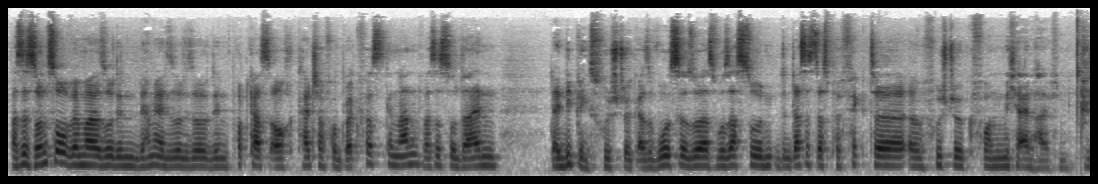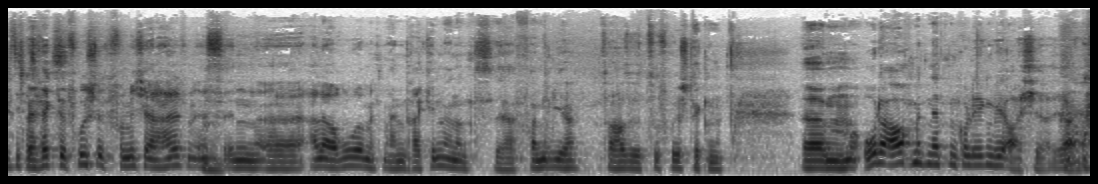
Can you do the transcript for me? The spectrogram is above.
was ist sonst so, wenn wir so den, wir haben ja so, so den Podcast auch Culture for Breakfast genannt. Was ist so dein, dein Lieblingsfrühstück? Also wo ist so das, wo sagst du, das ist das perfekte äh, Frühstück von Michael Halfen? Das perfekte aus? Frühstück von Michael Halfen ist, in äh, aller Ruhe mit meinen drei Kindern und der Familie zu Hause zu frühstücken. Ähm, oder auch mit netten Kollegen wie euch hier. Ja?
